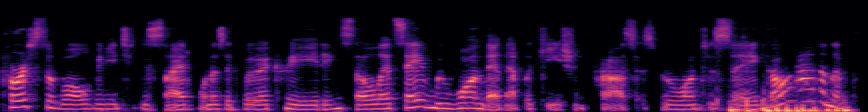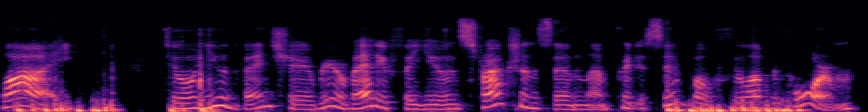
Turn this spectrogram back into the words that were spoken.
first of all, we need to decide what is it we are creating. So let's say we want that application process. We want to say, go ahead and apply to a new adventure. We're ready for you. Instructions and uh, pretty simple. Fill out the form.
